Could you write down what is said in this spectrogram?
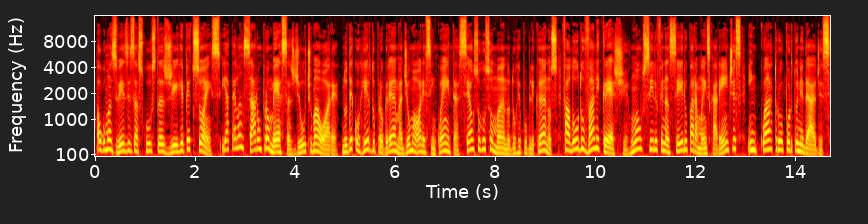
algumas vezes às custas de repetições, e até lançaram promessas de última hora. No decorrer do programa de 1 hora e 50, Celso Russomano, do Republicanos, falou do Vale Creche, um auxílio financeiro para mães carentes, em quatro oportunidades.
